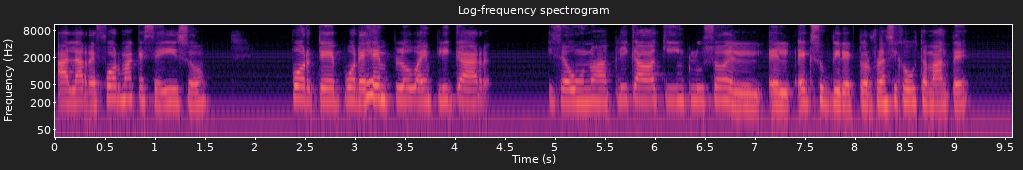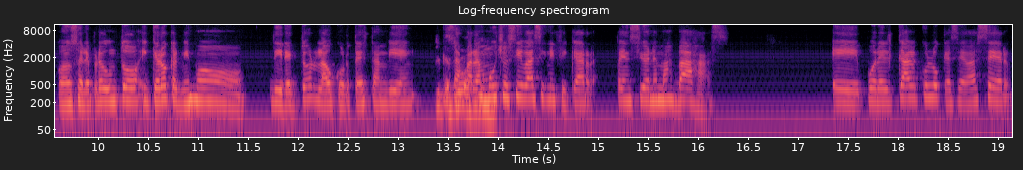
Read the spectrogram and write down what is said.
a la reforma que se hizo porque, por ejemplo, va a implicar, y según nos ha explicado aquí incluso el, el ex subdirector Francisco Bustamante, cuando se le preguntó, y creo que el mismo director, Lau Cortés también, Sí, que o sea, estuvo para muchos sí va a significar pensiones más bajas. Eh, por el cálculo que se va a hacer,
